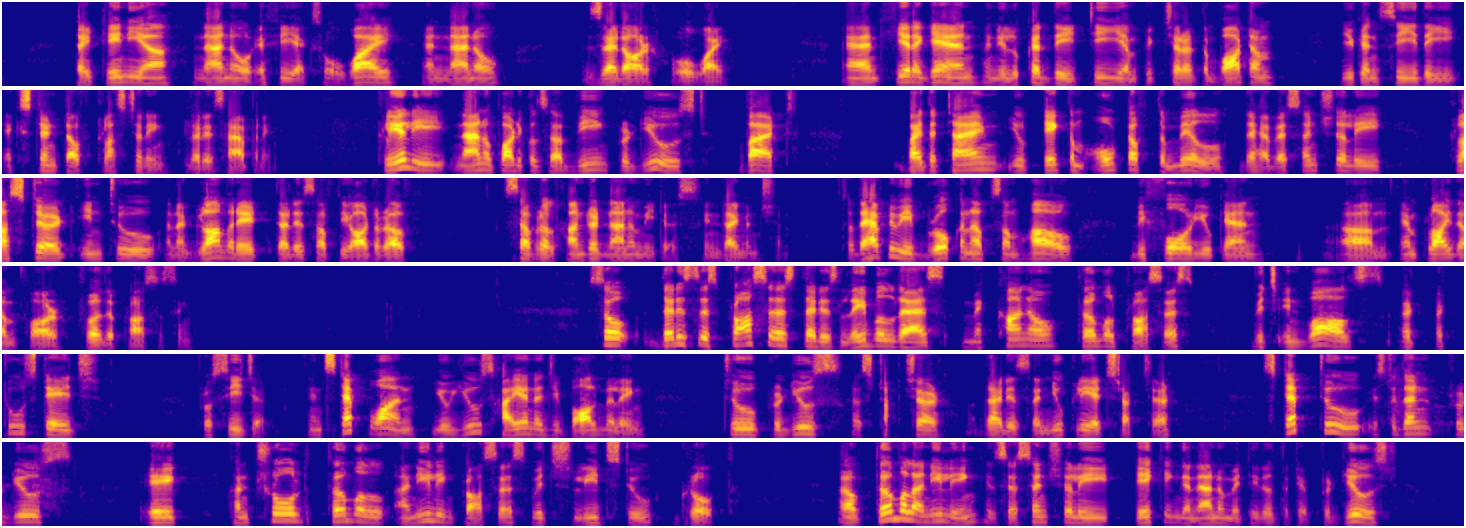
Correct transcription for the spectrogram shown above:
titania, nano FEXOY and nano ZROY. And here again when you look at the TEM picture at the bottom you can see the extent of clustering that is happening. Clearly nanoparticles are being produced, but by the time you take them out of the mill they have essentially clustered into an agglomerate that is of the order of several hundred nanometers in dimension. So, they have to be broken up somehow before you can um, employ them for further processing. So, there is this process that is labeled as mechanothermal process which involves a, a two stage procedure. In step 1 you use high energy ball milling to produce a structure that is a nucleate structure. Step 2 is to then produce a controlled thermal annealing process which leads to growth. Now, thermal annealing is essentially taking a nanomaterial that you have produced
